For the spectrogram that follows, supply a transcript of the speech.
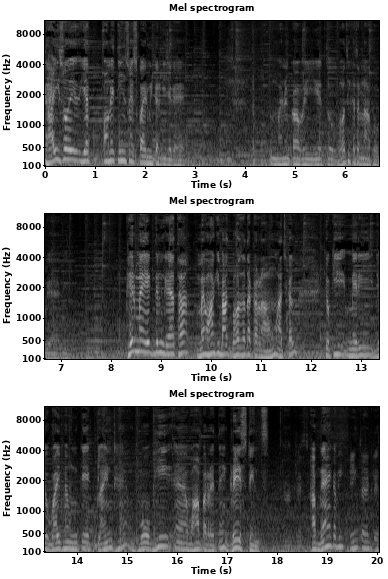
ढाई सौ या पौने तीन सौ स्क्वायर मीटर की जगह है। तो मैंने कहा भाई ये तो बहुत ही खतरनाक हो गया है अभी। फिर मैं एक दिन गया था मैं वहाँ की बात बहुत ज़्यादा कर रहा हूँ आजकल क्योंकि मेरी जो वाइफ है उनके एक क्लाइंट हैं वो भी वहाँ पर रहते हैं ग्रे स्टेन्स हाँ, आप गए हैं कभी? यही तो है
